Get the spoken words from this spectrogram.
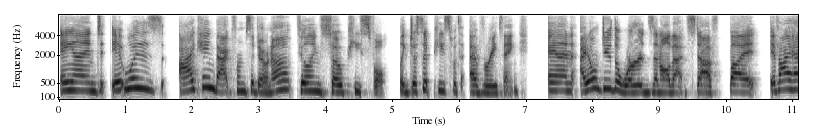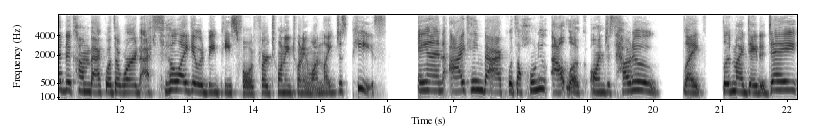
And it was, I came back from Sedona feeling so peaceful, like just at peace with everything. And I don't do the words and all that stuff, but if I had to come back with a word, I feel like it would be peaceful for 2021, like just peace. And I came back with a whole new outlook on just how to like live my day to day.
